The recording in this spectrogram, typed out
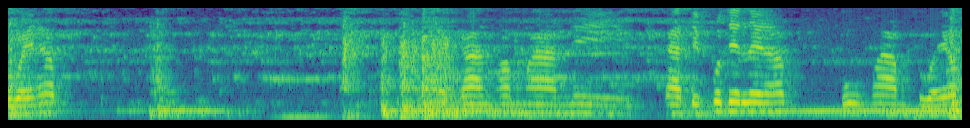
สวยนะครับ แต่การทำงานนี่ 80%เลยนะครับบูมอาร์มสวยครับ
